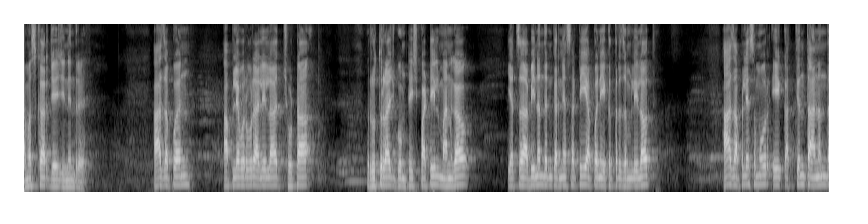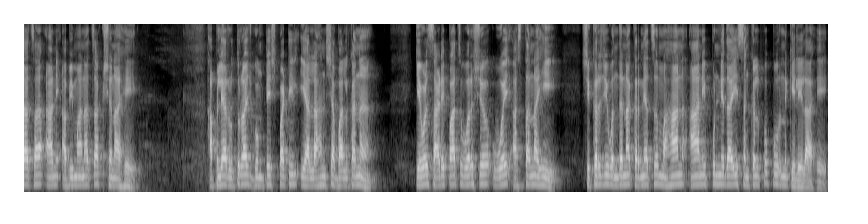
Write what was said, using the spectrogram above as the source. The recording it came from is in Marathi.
नमस्कार जय जिनेंद्र. आज आपण आपल्याबरोबर आलेला छोटा ऋतुराज गोमटेश पाटील मानगाव याचं अभिनंदन करण्यासाठी आपण एकत्र जमलेलो आहोत. आज आपल्यासमोर एक अत्यंत आनंदाचा आणि अभिमानाचा क्षण आहे. आपल्या ऋतुराज गोमटेश पाटील या लहानशा बालकानं केवळ साडेपाच वर्ष वय असतानाही शिखरजी वंदना करण्याचं महान आणि पुण्यदायी संकल्प पूर्ण केलेला आहे.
